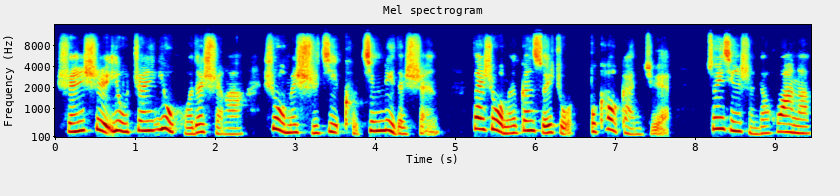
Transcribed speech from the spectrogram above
神是又真又活的神啊，是我们实际可经历的神。但是我们跟随主不靠感觉，遵行神的话呢，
